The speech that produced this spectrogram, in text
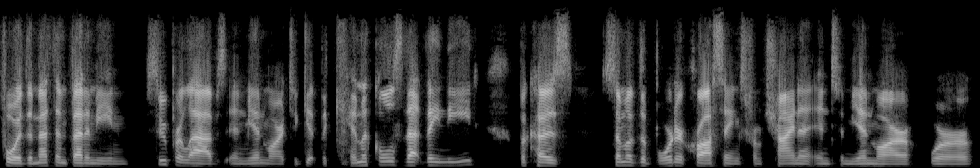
for the methamphetamine super labs in Myanmar to get the chemicals that they need because some of the border crossings from China into Myanmar were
